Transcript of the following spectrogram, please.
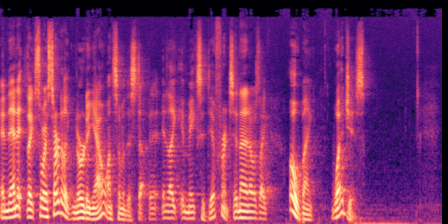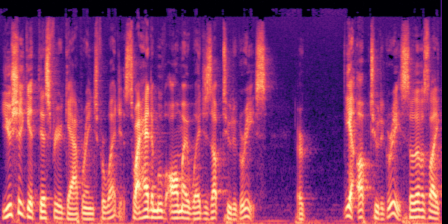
And then it like so I started like nerding out on some of this stuff, and, and like it makes a difference. And then I was like, oh, my wedges. You should get this for your gap range for wedges. So I had to move all my wedges up two degrees, yeah, up two degrees. So that was like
